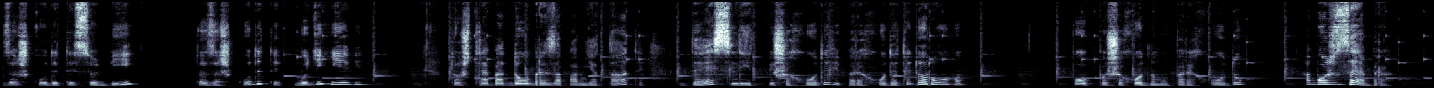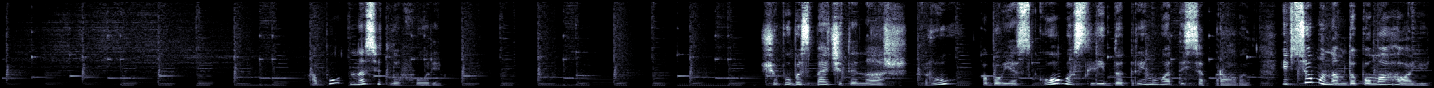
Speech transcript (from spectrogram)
зашкодити собі та зашкодити водієві. Тож треба добре запам'ятати, де слід пішоходові переходити дорогу. По пішохідному переходу або ж зебра. Або на світлофорі. Щоб убезпечити наш рух, обов'язково слід дотримуватися правил. І в цьому нам допомагають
